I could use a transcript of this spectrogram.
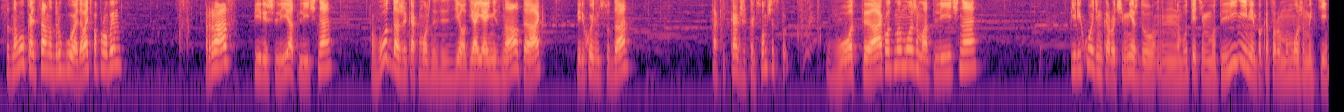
с одного кольца на другое. Давайте попробуем. Раз, перешли, отлично. Вот даже как можно здесь сделать. Я, я и не знал. Так, переходим сюда. Так, и как же кольцом сейчас... Вот так вот мы можем, отлично. Переходим, короче, между вот этими вот линиями, по которым мы можем идти.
